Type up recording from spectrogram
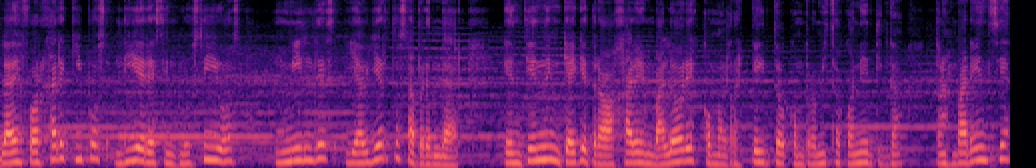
la de forjar equipos líderes inclusivos, humildes y abiertos a aprender, que entienden que hay que trabajar en valores como el respeto, compromiso con ética, transparencia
